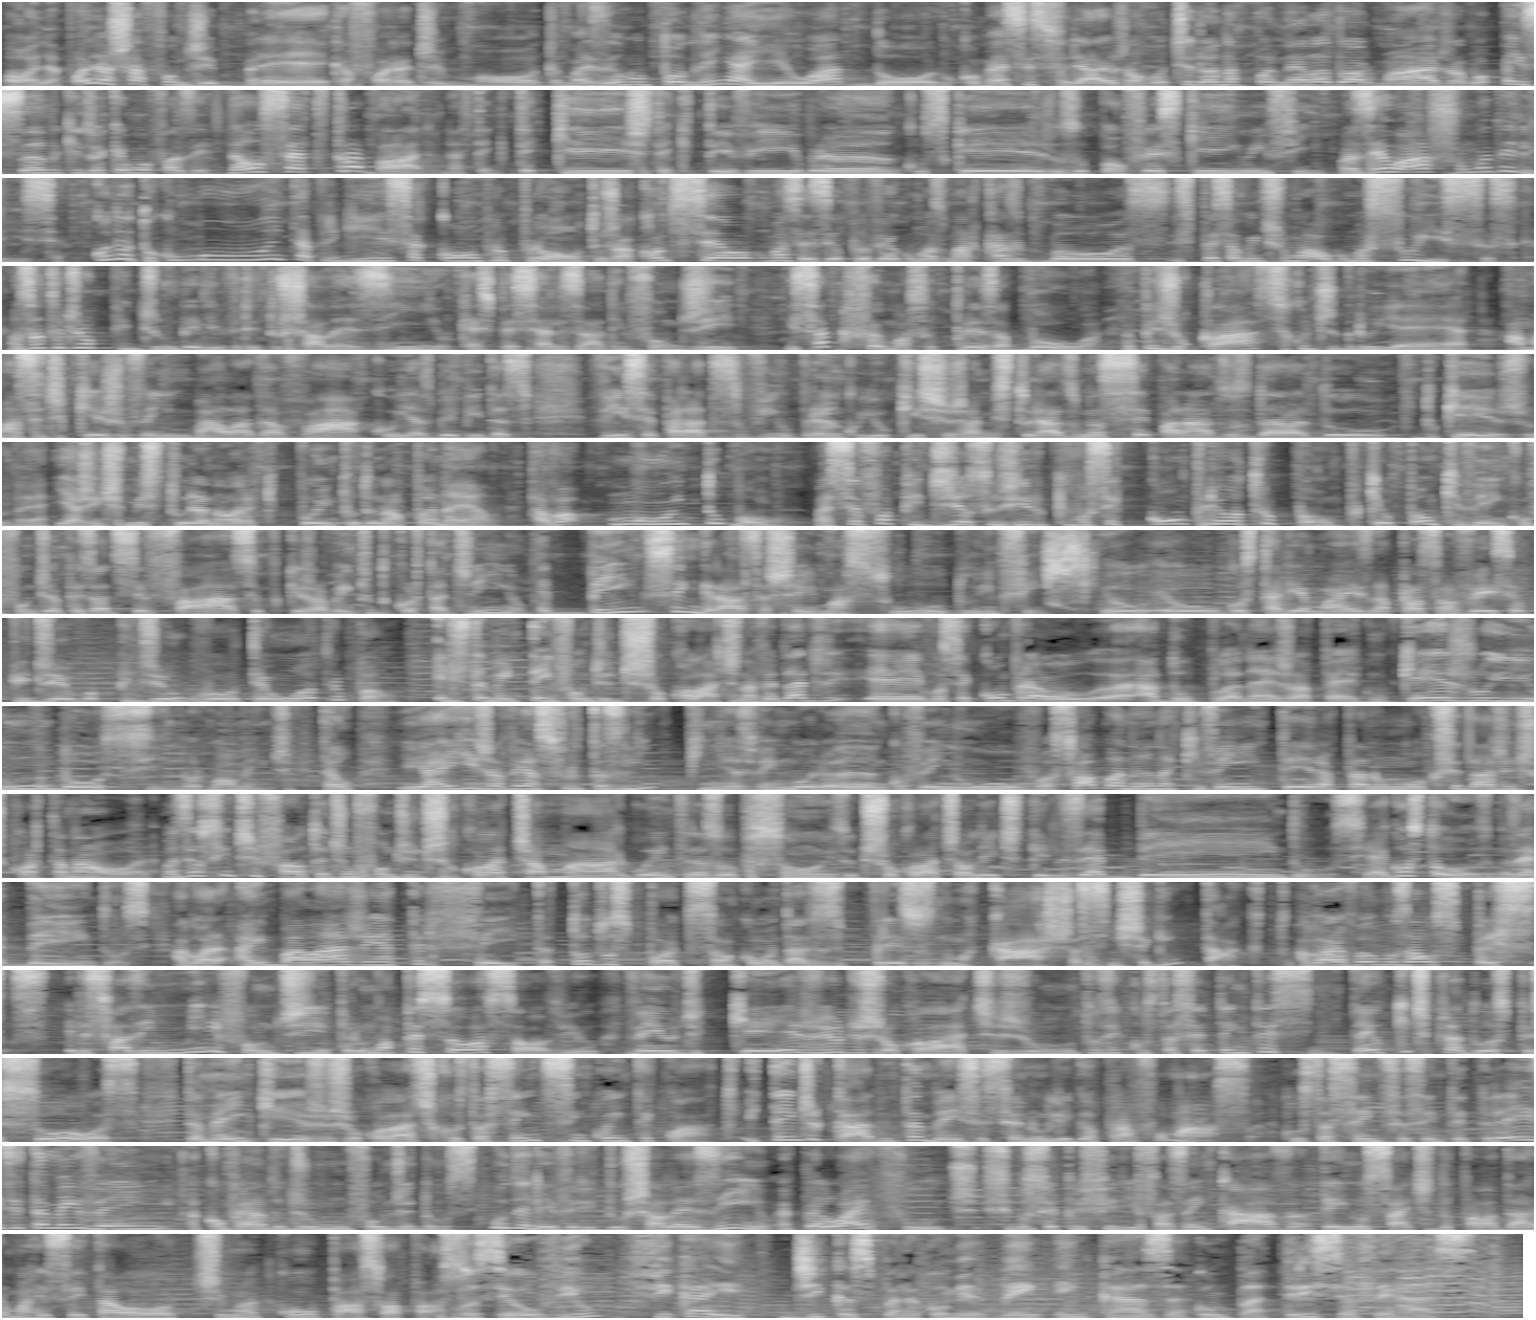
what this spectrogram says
Olha, pode achar fondue brega, fora de moda, mas eu não tô nem aí, eu adoro. Começa a esfriar, eu já vou tirando a panela do armário, já vou pensando que dia que eu vou fazer. Dá um certo trabalho, né? Tem que ter queijo, tem que ter vinho branco, os queijos, o pão fresquinho, enfim. Mas eu acho uma delícia. Quando eu tô com muita preguiça, compro pronto. Já aconteceu algumas vezes. Eu provei algumas marcas boas, especialmente uma, algumas suíças. Mas outro dia eu pedi um delivery do Chalezinho, que é especializado em fondue, e sabe que foi uma surpresa boa? Eu pedi o clássico de gruyère, a massa de queijo vem embalada a vácuo e as bebidas vêm separadas, o vinho branco e o quiche já misturados, mas separados da, do, do queijo, né? E a gente mistura na hora que põe tudo na panela. Tava muito bom. Mas se for pedir, eu sugiro que você compre outro pão, porque o pão que vem com fondue, apesar de ser fácil, porque já vem tudo cortadinho, é bem sem graça, achei maçudo, enfim. Eu, eu gostaria mais, na próxima vez, se eu pedir, eu vou pedir, vou ter um outro pão. Eles também têm fondue de chocolate. Na verdade, é, você compra a dupla, né? Já pega um queijo e um doce, normalmente. Então, e aí já vem as frutas limpinhas, vem morango, vem uva, só a banana que vem inteira para não oxidar, a gente corta na hora. Mas eu senti falta de um fondue de chocolate amargo entre as opções. O de chocolate ao leite deles é bem doce, é gostoso, mas é bem doce. Agora, a embalagem é perfeita, todos os potes são acomodados e presos numa caixa, assim, chega intacto. Agora vamos aos preços. Eles fazem mini fondue para uma pessoa só, viu? Vem o de queijo e o de chocolate juntos e custa 75. Daí o kit para duas pessoas, também queijo e chocolate, custa 154. E tem de carne também, se você não liga para fumaça. Custa 163 e também vem acompanhado de um fondue doce. O delivery do chalezinho é pelo iFood. Se você preferir fazer em casa, tem no site do Paladar uma receita ótima com o passo a passo. Você ouviu? Fica aí. Dicas para comer bem em casa com Patrícia Ferraz.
